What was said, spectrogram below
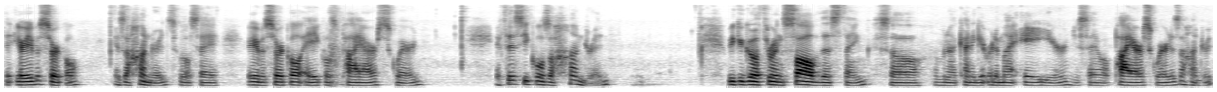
the area of a circle, is 100. So we'll say area of a circle, a equals pi r squared. If this equals 100, we could go through and solve this thing. So I'm going to kind of get rid of my a here and just say, well, pi r squared is 100.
